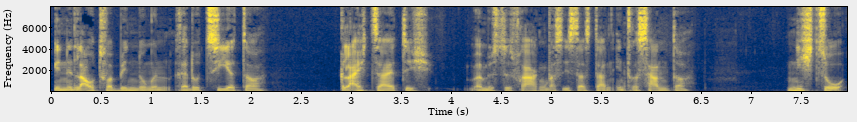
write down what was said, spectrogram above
in den Lautverbindungen reduzierter, gleichzeitig, man müsste fragen, was ist das dann, interessanter, nicht so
